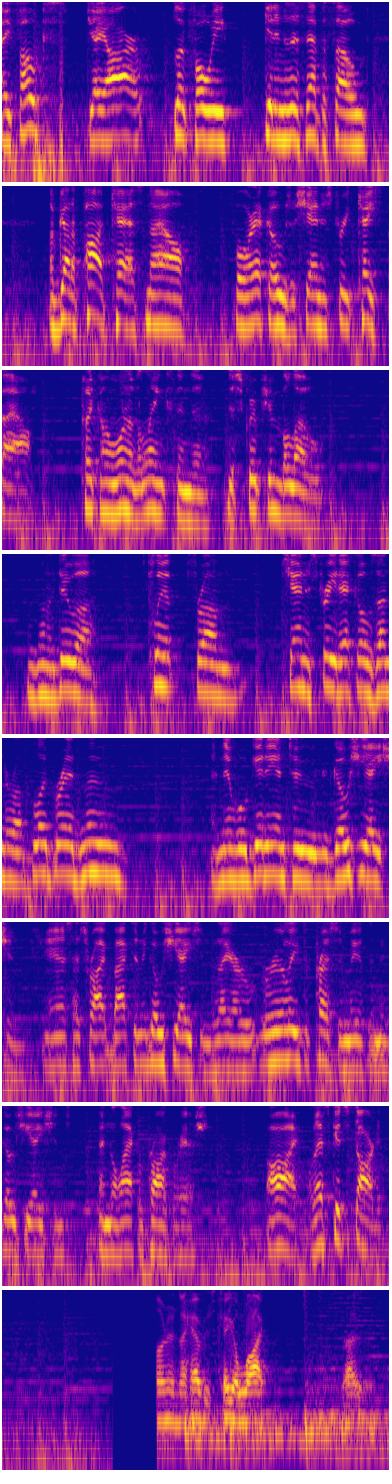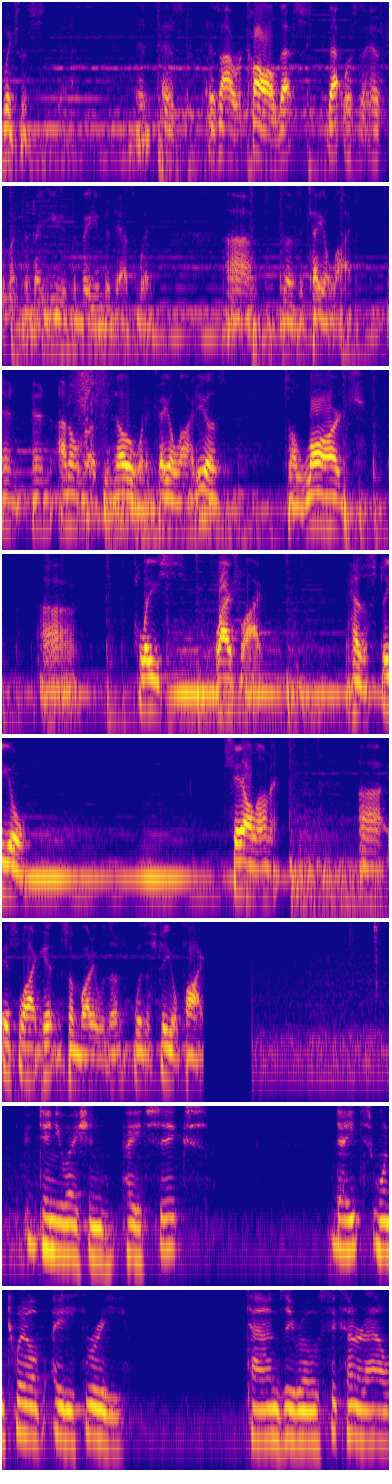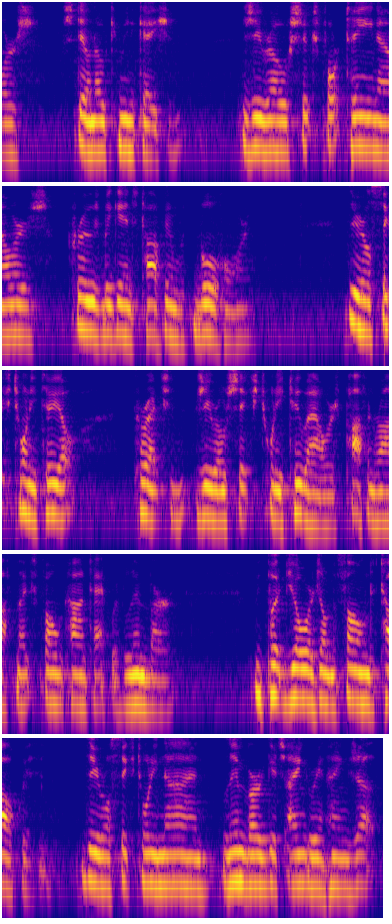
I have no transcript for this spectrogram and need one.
Hey, folks, JR. Look, before we get into this episode, I've got a podcast now for Echoes of Shannon Street case file. Click on one of the links in the description below. We're going to do a clip from Shannon Street Echoes Under a Blood Red Moon, and then we'll get into negotiations. Yes, that's right, back to negotiations. They are really depressing me with the negotiations and the lack of progress. All right, well, let's get started. and they have his KO light, uh, which was, as, as I recall, that's that was the instrument that they used to beat him to death with, uh, the, the KO light. And and I don't know if you know what a KO light is. It's a large uh, police flashlight. It has a steel shell on it. Uh, it's like hitting somebody with a with a steel pipe. Continuation, page six. Dates 11283. Time zero, 600 hours. Still no communication. Zero, 614 hours. Cruz begins talking with Bullhorn. Zero, 622, correction, 622 hours. Poffenroth makes phone contact with Lindbergh. We put George on the phone to talk with him. 0629, Lindbergh gets angry and hangs up.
